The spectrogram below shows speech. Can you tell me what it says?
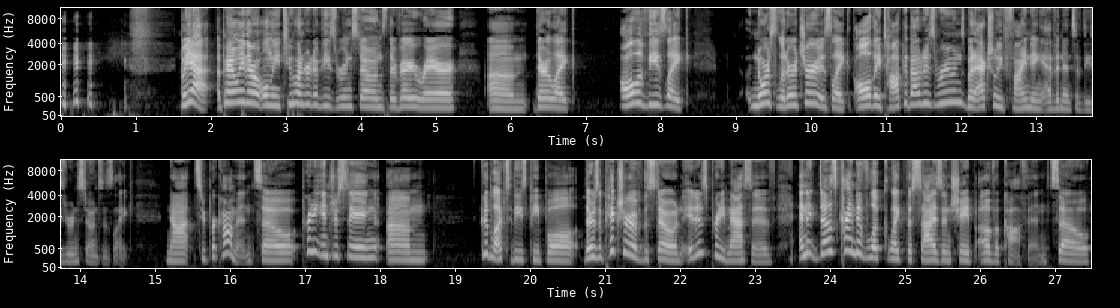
but yeah, apparently there are only 200 of these rune stones. They're very rare. Um, they're like all of these like Norse literature is like all they talk about is runes, but actually finding evidence of these rune stones is like not super common. So pretty interesting. Um, good luck to these people. There's a picture of the stone. It is pretty massive, and it does kind of look like the size and shape of a coffin. So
